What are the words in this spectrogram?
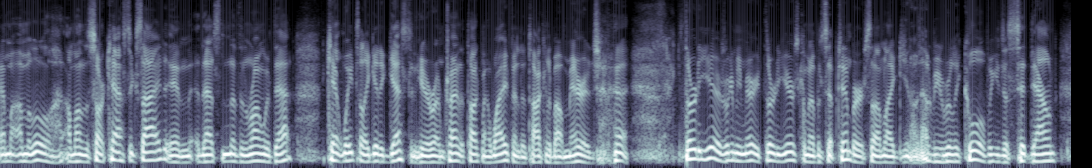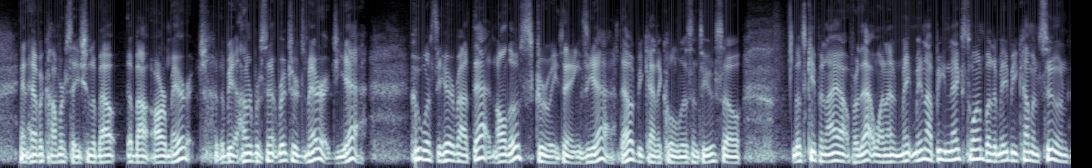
I'm, I'm a little I'm on the sarcastic side, and that's nothing wrong with that. I can't wait till I get a guest in here. I'm trying to talk my wife into talking about marriage. 30 years, we're gonna be married 30 years coming up in September. So I'm like, you know, that would be really cool if we could just sit down and have a conversation about about our marriage. It'd be 100% Richard's marriage. Yeah. Who wants to hear about that and all those screwy things? Yeah, that would be kind of cool to listen to. So let's keep an eye out for that one. It may, may, not be next one, but it may be coming soon.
